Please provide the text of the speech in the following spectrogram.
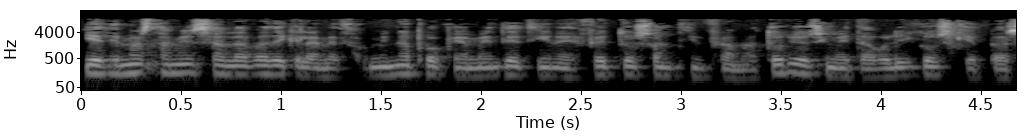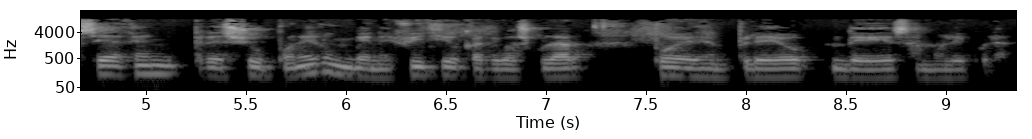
Y además también se hablaba de que la metformina propiamente tiene efectos antiinflamatorios y metabólicos que per se hacen presuponer un beneficio cardiovascular por el empleo de esa molécula.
